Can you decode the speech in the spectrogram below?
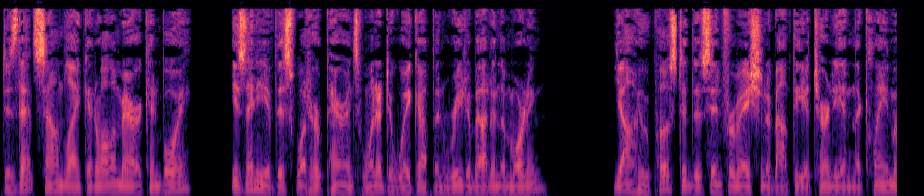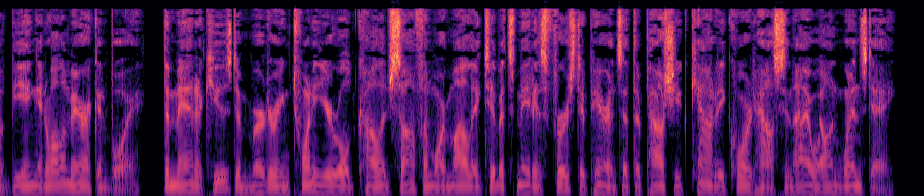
Does that sound like an all-American boy? Is any of this what her parents wanted to wake up and read about in the morning? Yahoo posted this information about the attorney and the claim of being an all-American boy. The man accused of murdering 20-year-old college sophomore Molly Tibbetts made his first appearance at the Poweshiek County Courthouse in Iowa on Wednesday.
